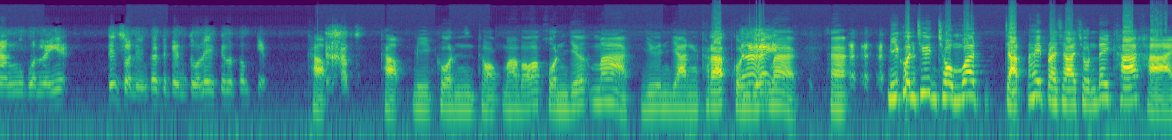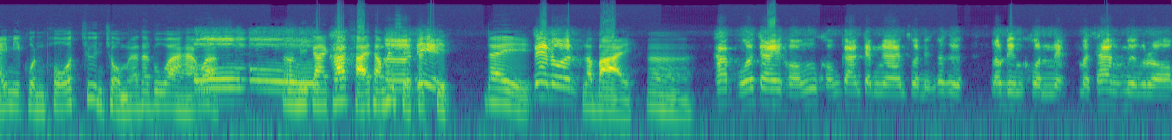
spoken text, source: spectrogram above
นังอุบลอะไรเงี้ย ซึ่งส่วนหนึ่งก็จะเป็นตัวเลขที่เราต้องเก็บครับนะครับครับ มีคนถอกมาบอกว่าคนเยอะมาก ยืนยันครับ คนเยอะมากฮะมีคนชื่นชมว่าจัดให้ประชาชนได้ค้าขาย มีคนโพสต์ชื่นชมนะท่านผู้ว่าฮะว่าโอ้เออมีการค้าขายทำให้ออเศรษฐกิจได้นี่แน่นอนระบาย เออครับหัวใจของของการจัดงานส่วนหนึ่งก็คือ เราดึงคนเนี่ยมาสร้างเมืองรอง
